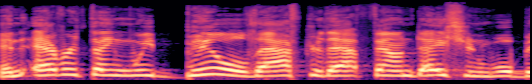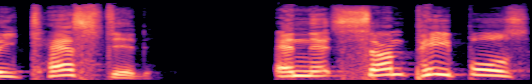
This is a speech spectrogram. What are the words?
And everything we build after that foundation will be tested. And that some people's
